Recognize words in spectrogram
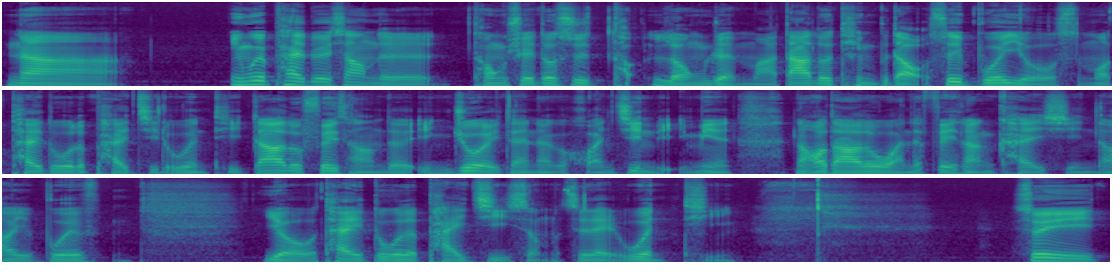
那。因为派对上的同学都是聋人嘛，大家都听不到，所以不会有什么太多的排挤的问题。大家都非常的 enjoy 在那个环境里面，然后大家都玩的非常开心，然后也不会有太多的排挤什么之类的问题。所以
